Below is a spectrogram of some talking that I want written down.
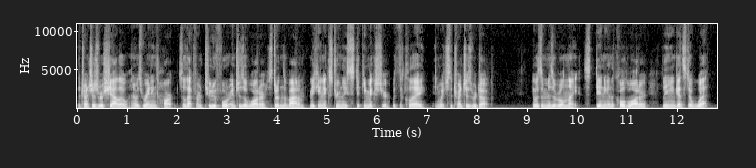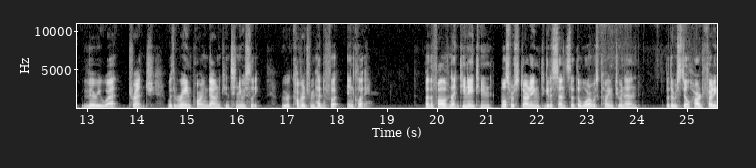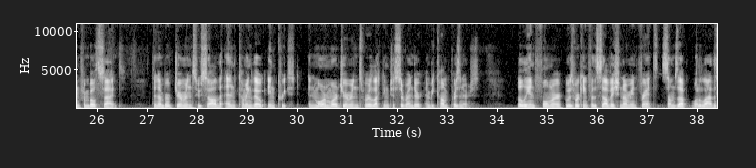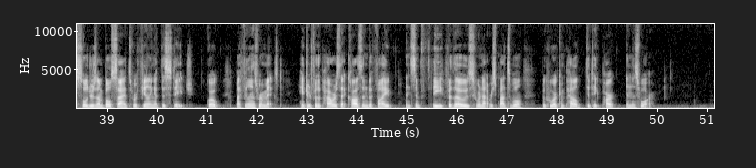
The trenches were shallow and it was raining hard, so that from two to four inches of water stood in the bottom, making an extremely sticky mixture with the clay in which the trenches were dug. It was a miserable night, standing in the cold water, leaning against a wet, very wet trench, with rain pouring down continuously. We were covered from head to foot in clay. By the fall of 1918, most were starting to get a sense that the war was coming to an end, but there was still hard fighting from both sides. The number of Germans who saw the end coming, though, increased, and more and more Germans were electing to surrender and become prisoners. Lillian Fulmer, who was working for the Salvation Army in France, sums up what a lot of the soldiers on both sides were feeling at this stage. Quote, My feelings were mixed hatred for the powers that caused them to fight, and sympathy for those who are not responsible but who are compelled to take part in this war.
